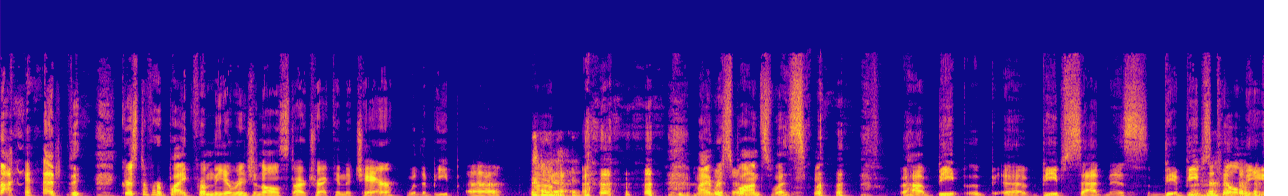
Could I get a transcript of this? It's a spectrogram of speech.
I had the Christopher Pike from the original Star Trek in the chair with the beep. Uh, Um, my response was uh, beep, uh, beep sadness, Be- beeps kill me.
